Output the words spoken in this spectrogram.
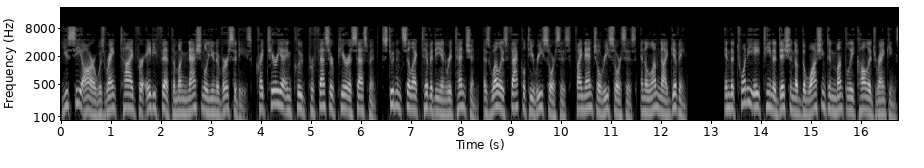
UCR was ranked tied for 85th among national universities. Criteria include professor peer assessment, student selectivity and retention, as well as faculty resources, financial resources, and alumni giving. In the 2018 edition of the Washington Monthly College Rankings,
